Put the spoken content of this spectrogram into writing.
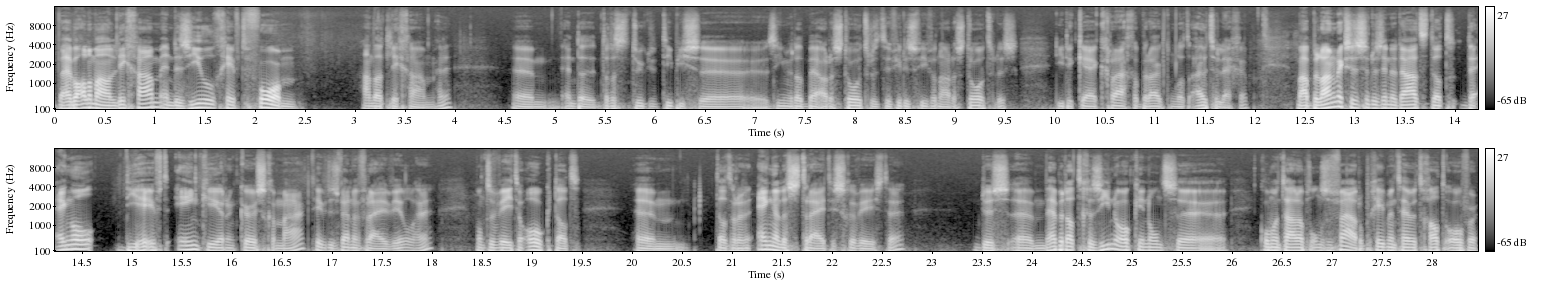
we hebben allemaal een lichaam en de ziel geeft vorm aan dat lichaam. Hè? Ehm, en da- dat is natuurlijk de typische, zien we dat bij Aristoteles, de filosofie van Aristoteles, die de kerk graag gebruikt om dat uit te leggen. Maar het belangrijkste is dus inderdaad dat de engel, die heeft één keer een keus gemaakt, heeft dus wel een vrije wil. Hè? Want we weten ook dat, ehm, dat er een engelenstrijd is geweest. Hè? Dus ehm, we hebben dat gezien ook in ons eh, commentaar op onze vader. Op een gegeven moment hebben we het gehad over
